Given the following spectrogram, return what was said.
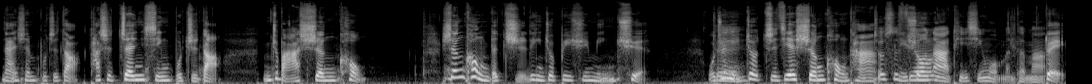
男生不知道，他是真心不知道，你就把他声控，声控你的指令就必须明确。我觉得你就直接声控他，就是你说那提醒我们的嘛。对，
